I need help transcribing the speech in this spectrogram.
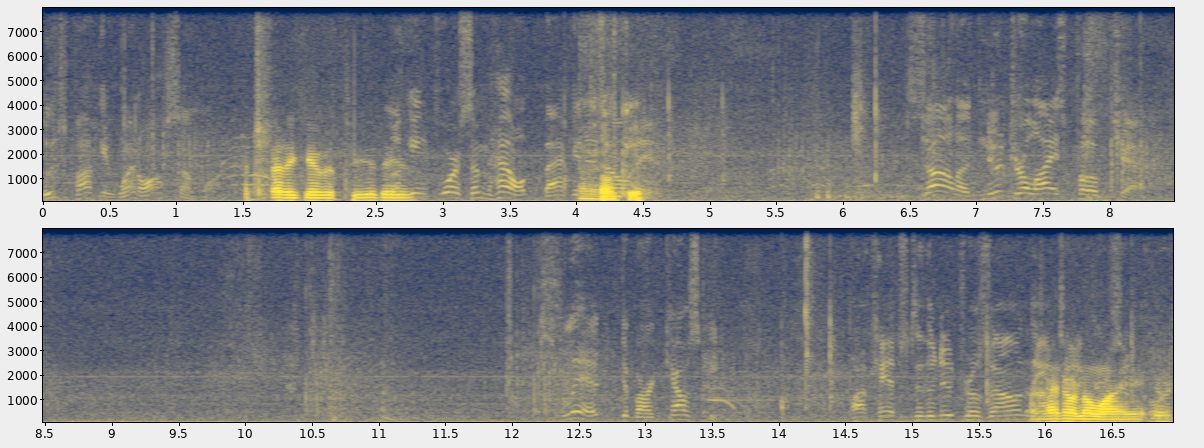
Loose puck, it went off somewhat. I try to give it to you, Dave. Looking for some help back in his Okay. Solid neutralized poke check. Slid to Bartkowski. Puck heads to the neutral zone. The I don't know why it was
